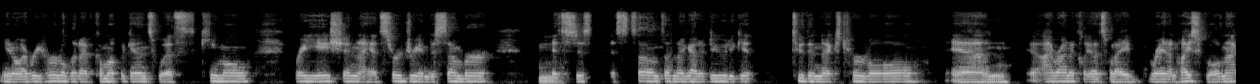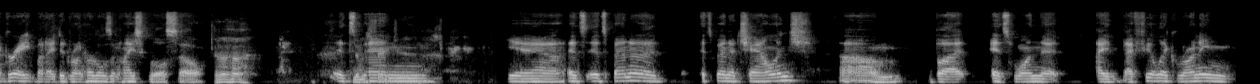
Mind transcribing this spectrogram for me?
you know, every hurdle that I've come up against with chemo, radiation. I had surgery in December. Mm. It's just it's something I got to do to get to the next hurdle. And ironically, that's what I ran in high school. Not great, but I did run hurdles in high school. So uh-huh. It's no been yeah, it's it's been a it's been a challenge, um, but it's one that I, I feel like running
